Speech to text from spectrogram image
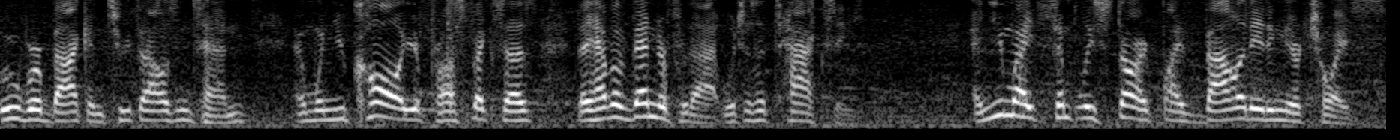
Uber back in 2010, and when you call, your prospect says they have a vendor for that, which is a taxi. And you might simply start by validating their choice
